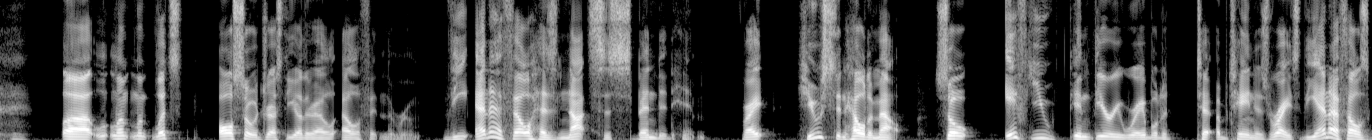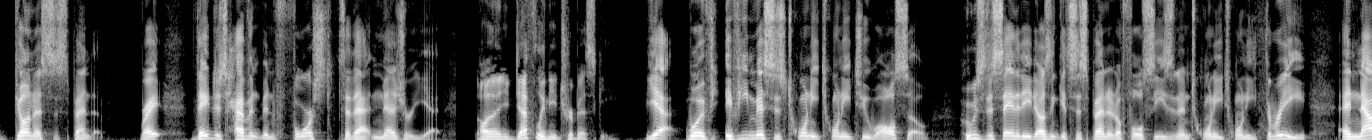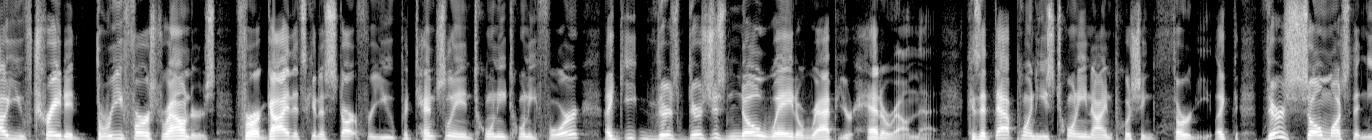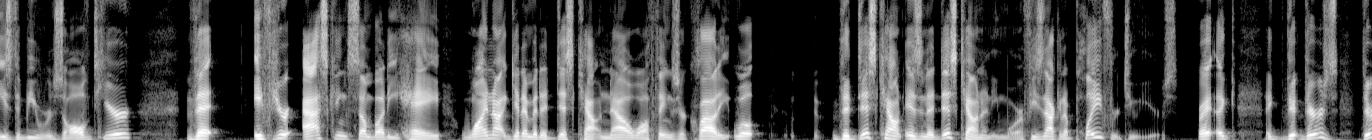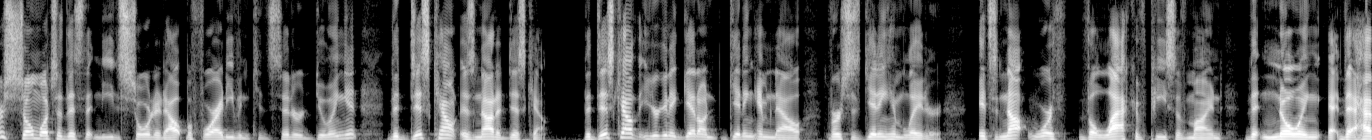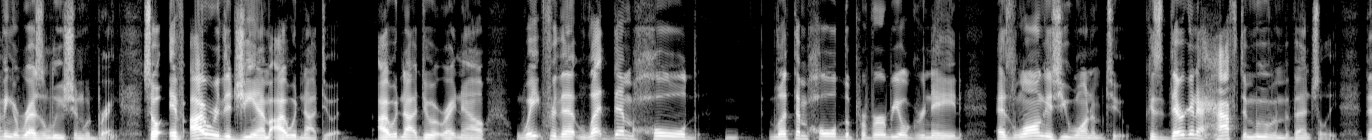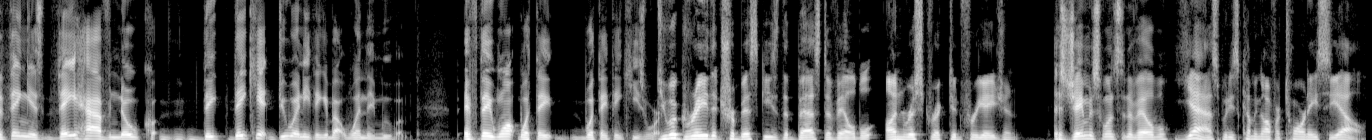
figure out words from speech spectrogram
Uh, let, us also address the other elephant in the room. The NFL has not suspended him, right? Houston held him out. So if you, in theory, were able to, to obtain his rights, the NFL's gonna suspend him, right? They just haven't been forced to that measure yet. Oh, then you definitely need Trubisky. Yeah. Well, if if he misses 2022 also, who's to say that he doesn't get suspended a full season in 2023? And now you've traded three first rounders for a guy that's going to start for you potentially in 2024. Like there's there's just no way to wrap your head around that. Cuz at that point he's 29 pushing 30. Like there's so much that needs to be resolved here that if you're asking somebody, "Hey, why not get him at a discount now while things are cloudy?" Well, the discount isn't a discount anymore if he's not going to play for two years, right? Like, like th- there's there's so much of this that needs sorted out before I'd even consider doing it. The discount is not a discount. The discount that you're going to get on getting him now versus getting him later, it's not worth the lack of peace of mind that knowing that having a resolution would bring. So if I were the GM, I would not do it. I would not do it right now. Wait for that. Let them hold let them hold the proverbial grenade as long as you want them to because they're going to have to move him eventually the thing is they have no they they can't do anything about when they move him if they want what they what they think he's worth Do you agree that Trubisky's the best available unrestricted free agent? Is Jameis Winston available Yes, but he's coming off a torn ACL.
